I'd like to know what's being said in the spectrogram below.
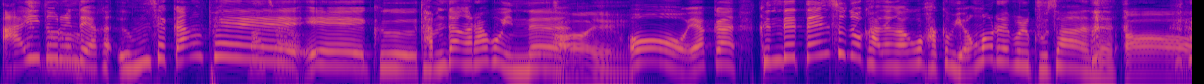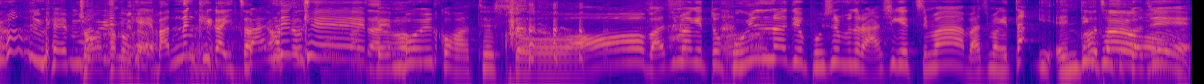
아이돌인데 약간 음색 깡패의 그 담당을 하고 있는. 아, 예. 어, 약간 근데 댄스도 가능하고 가끔 영어 랩을 구사하는 아, 그런 멤버일. 것 막내 캐가 있잖아요 막내 캐. 멤버일 것 같았어. 어, 마지막에 또 보이는 라디오 보시는 분들은 아시겠지만 마지막에 딱 이 엔딩 맞아요. 포즈까지.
